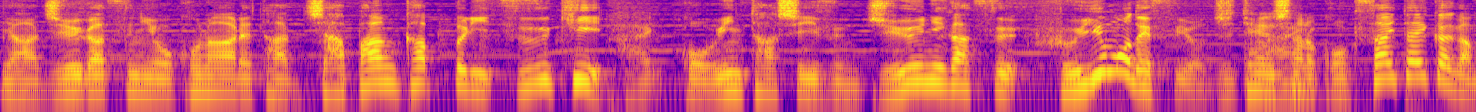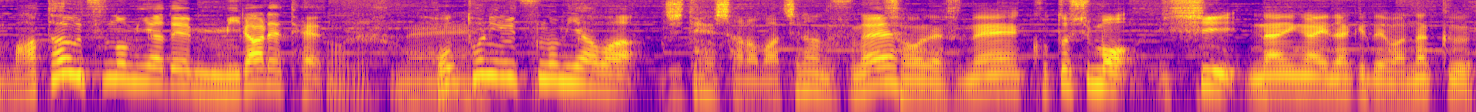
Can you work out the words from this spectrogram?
いや10月に行われたジャパンカップに続き、はい、こうウィンターシーズン12月冬もですよ。自転車の国際大会がまた宇都宮で見られて、はい、そうですね、本当に宇都宮は自転車の街なんですね。そうですね。今年も市内外だけではなく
